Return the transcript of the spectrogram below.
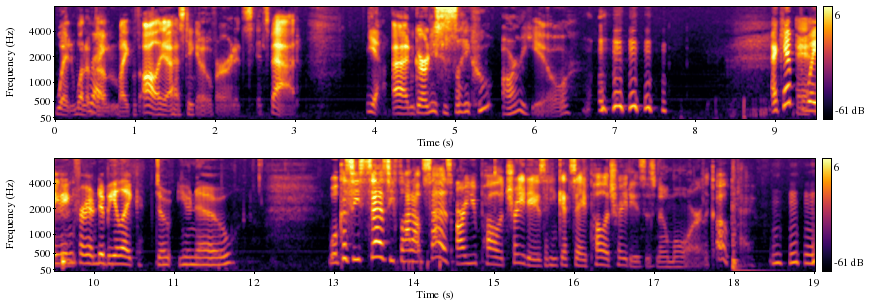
when one of Right. them like with Alia has taken over and it's it's bad. Yeah. And Gurney's just like, who are you? I kept And- waiting for him to be like, "Don't you know?" Well, because he says he flat out says, "Are you Paul Atreides?" And he gets a Paul Atreides is no more. Like, okay.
